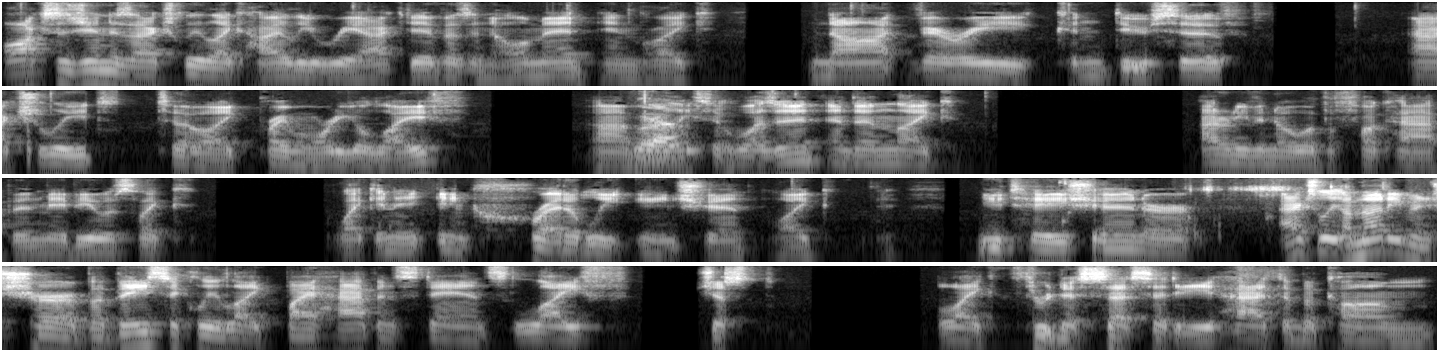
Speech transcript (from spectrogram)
oxygen is actually like highly reactive as an element and like not very conducive actually t- to like primordial life. Um, or at least it wasn't. And then like I don't even know what the fuck happened. Maybe it was like like an incredibly ancient like mutation or actually i'm not even sure but basically like by happenstance life just like through necessity had to become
